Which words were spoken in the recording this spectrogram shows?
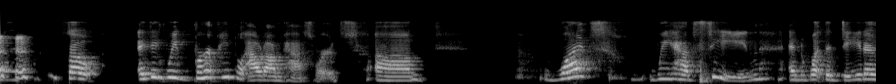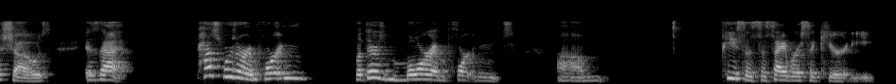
so I think we've burnt people out on passwords. Um, what we have seen and what the data shows is that passwords are important, but there's more important um, pieces to cybersecurity.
